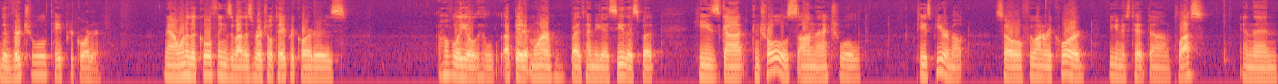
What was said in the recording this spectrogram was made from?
the virtual tape recorder. Now, one of the cool things about this virtual tape recorder is, hopefully he'll, he'll update it more by the time you guys see this, but he's got controls on the actual PSP remote. So if we want to record, you can just hit um, plus and then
